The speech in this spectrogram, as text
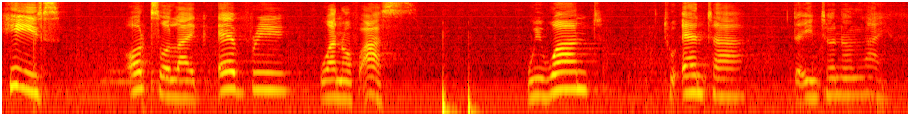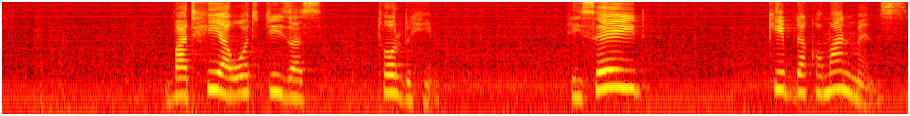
He is also like every one of us. We want to enter the eternal life. But hear what Jesus told him. He said, Keep the commandments.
